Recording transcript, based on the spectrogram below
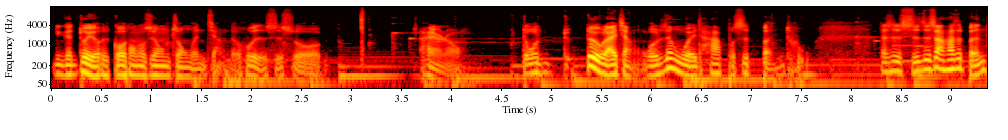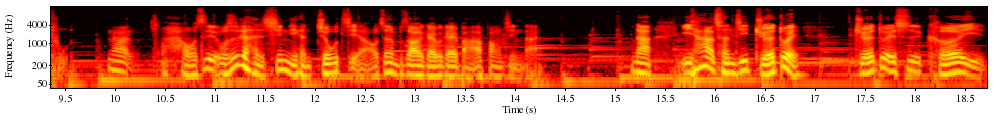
你跟队友沟通都是用中文讲的，或者是说，I don't know，我对我来讲，我认为他不是本土，但是实质上他是本土。那我自己我是个很心里很纠结啊，我真的不知道该不该把他放进来。那以他的成绩，绝对绝对是可以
